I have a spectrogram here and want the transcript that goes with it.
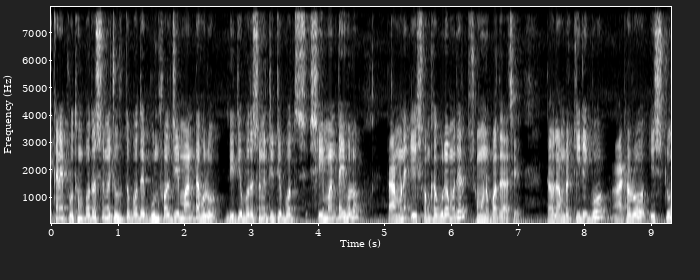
এখানে প্রথম পদের সঙ্গে চতুর্থ পদের গুণফল যে মানটা হলো, দ্বিতীয় পদের সঙ্গে তৃতীয় পদ সেই মানটাই হলো, তার মানে এই সংখ্যাগুলো আমাদের সমানুপাতে আছে। তাহলে আমরা কী লিখব? আঠারো ইস টু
